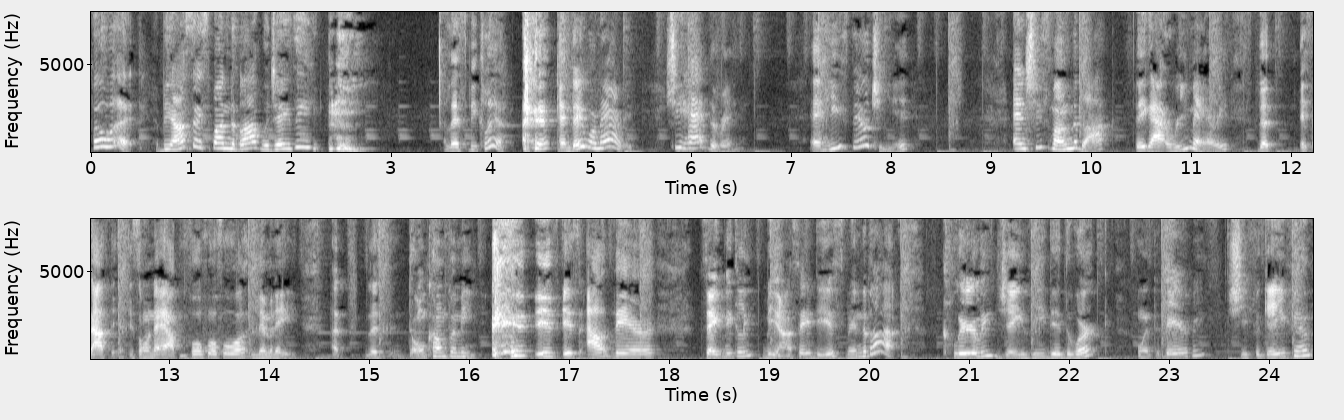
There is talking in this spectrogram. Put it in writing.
For what? Beyonce spun the block with Jay-Z. Let's be clear. and they were married. She had the ring. And he still cheated. And she spun the block. They got remarried. The, it's out there. It's on the album. 444 Lemonade. Uh, listen, don't come for me. it's, it's out there. Technically, Beyonce did spin the block. Clearly, Jay Z did the work went to therapy. She forgave him.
